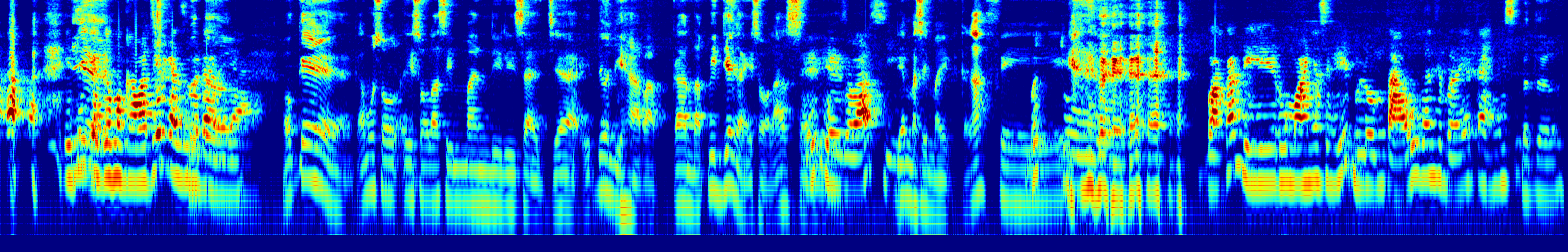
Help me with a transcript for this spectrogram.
itu Iya. juga mengkhawatirkan sebenarnya. Oke, kamu so- isolasi mandiri saja itu yang diharapkan, tapi dia nggak isolasi. Jadi dia isolasi. Dia masih main ke kafe. Betul. Bahkan di rumahnya sendiri belum tahu kan sebenarnya teknis Betul.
